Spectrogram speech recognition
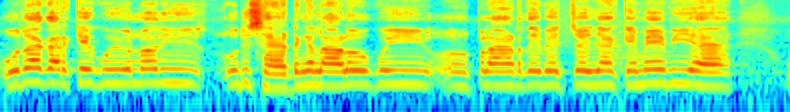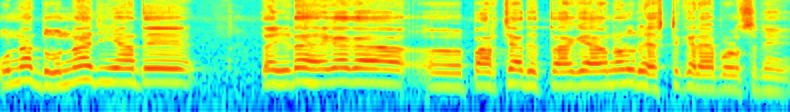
ਉਹਦਾ ਕਰਕੇ ਕੋਈ ਉਹਨਾਂ ਦੀ ਉਹਦੀ ਸੈਟਿੰਗ ਲਾ ਲਓ ਕੋਈ ਪਲਾਂਟ ਦੇ ਵਿੱਚ ਜਾਂ ਕਿਵੇਂ ਵੀ ਹੈ ਉਹਨਾਂ ਦੋਨਾਂ ਜੀਆਂ ਤੇ ਤਾਂ ਜਿਹੜਾ ਹੈਗਾਗਾ ਅ, ਪਰਚਾ ਦਿੱਤਾ ਗਿਆ ਉਹਨਾਂ ਨੂੰ ਅਰੈਸਟ ਕਰਿਆ ਪੁਲਿਸ ਨੇ।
